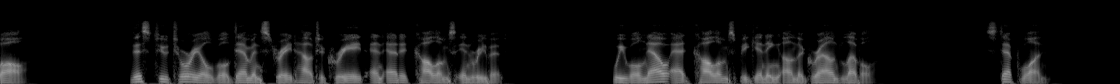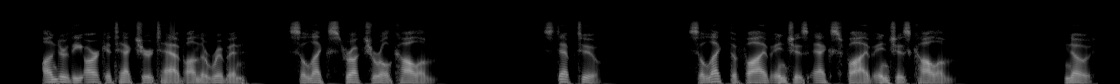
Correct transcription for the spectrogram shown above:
all. This tutorial will demonstrate how to create and edit columns in Revit. We will now add columns beginning on the ground level. Step 1. Under the Architecture tab on the ribbon, select Structural Column. Step 2. Select the 5 inches x 5 inches column. Note,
